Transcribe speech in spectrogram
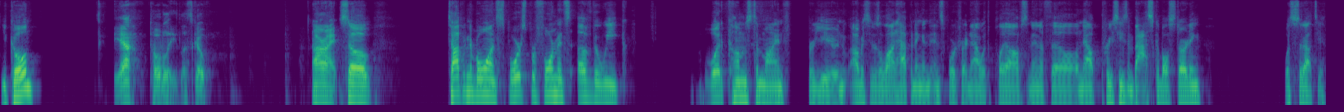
You cool? yeah, totally. Let's go. All right. So, topic number one: sports performance of the week. What comes to mind for you? And obviously, there's a lot happening in, in sports right now with the playoffs and NFL, and now preseason basketball starting. What stood out to you?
